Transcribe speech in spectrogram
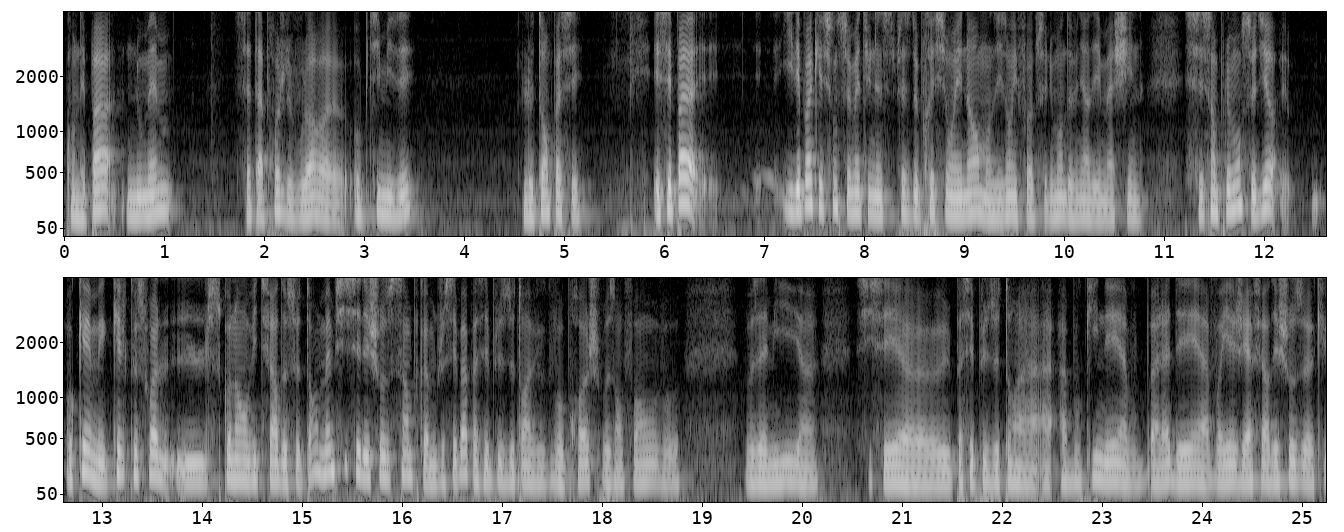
qu'on n'ait pas nous-mêmes cette approche de vouloir optimiser le temps passé. Et c'est pas il n'est pas question de se mettre une espèce de pression énorme en disant il faut absolument devenir des machines. C'est simplement se dire, ok, mais quel que soit ce qu'on a envie de faire de ce temps, même si c'est des choses simples comme, je sais pas, passer plus de temps avec vos proches, vos enfants, vos, amis, euh, si c'est euh, passer plus de temps à, bouquiner, à vous balader, à voyager, à faire des choses qui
